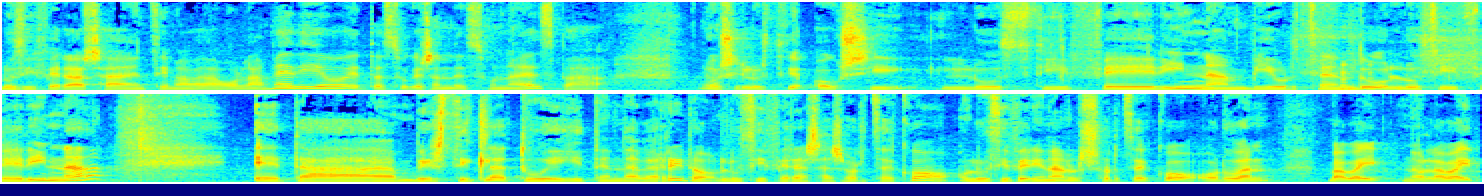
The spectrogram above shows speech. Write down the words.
luciferasa entzima badagola medio eta zuk esan dezuna, ez? Ba oxiluziferinan bihurtzen du luciferina eta birziklatu egiten da berriro luciferasa sortzeko, luciferina sortzeko. Orduan, ba bai, nolabait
